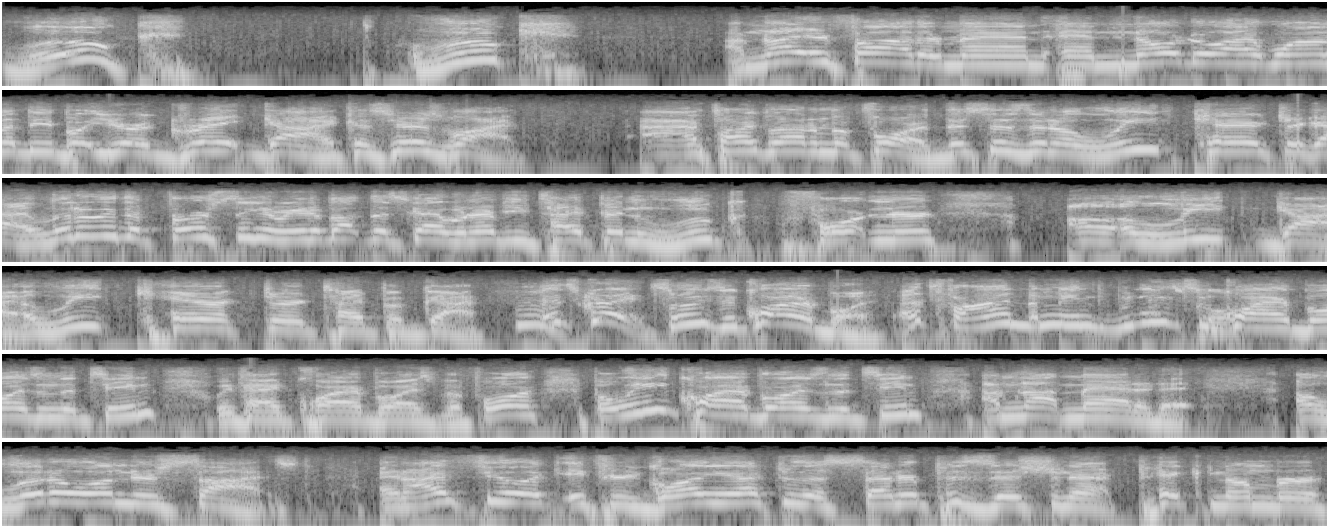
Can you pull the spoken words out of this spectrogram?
Luke. Luke, I'm not your father, man, and nor do I want to be, but you're a great guy. Because here's why. I've talked about him before. This is an elite character guy. Literally, the first thing you read about this guy, whenever you type in Luke Fortner, elite guy, elite character type of guy. Hmm. It's great. So he's a choir boy. That's fine. I mean, we need some choir boys on the team. We've had choir boys before, but we need choir boys on the team. I'm not mad at it. A little undersized. And I feel like if you're going after the center position at pick number,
